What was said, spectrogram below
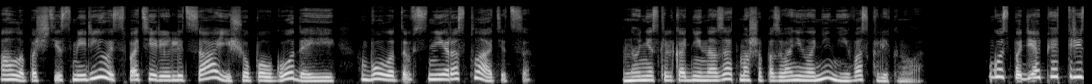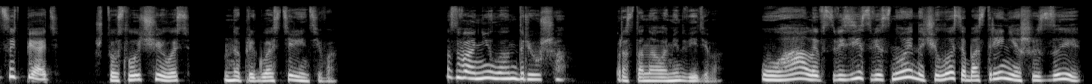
Алла почти смирилась с потерей лица еще полгода, и Болотов с ней расплатится. Но несколько дней назад Маша позвонила Нине и воскликнула. «Господи, опять тридцать пять!» «Что случилось?» — напряглась Терентьева. «Звонила Андрюша», — простонала Медведева. «У Аллы в связи с весной началось обострение шизы.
